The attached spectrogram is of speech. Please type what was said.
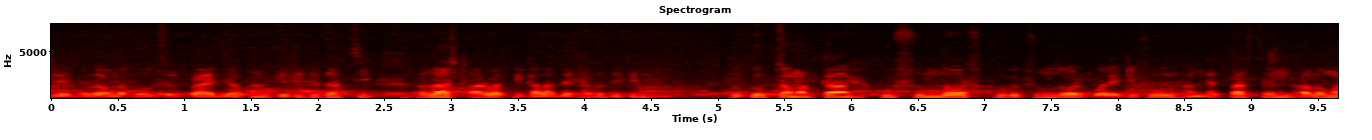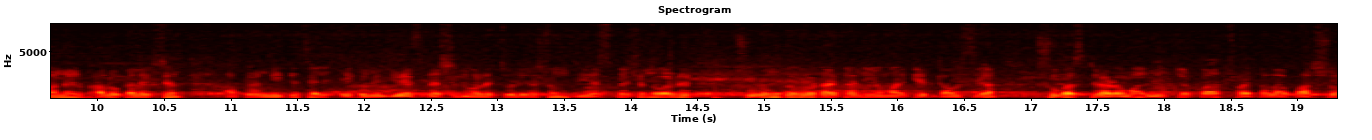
ড্রেসগুলো আমরা হোলসেল প্রাইজে আপনাদেরকে দিতে চাচ্ছি। তো লাস্ট আরও একটি কালার দেখাবো, দেখে নেবেন তো খুব চমৎকার, খুব সুন্দর খুব সুন্দর কোয়ালিটিফুল হান্ড্রেড পার্সেন্ট ভালো মানের, ভালো কালেকশন আপনারা নিতে চাইলে এখনই জিএস ফ্যাশন ওয়ার্ল্ডে চলে আসুন। জিএস ফ্যাশন ওয়ার্ল্ডের শোরুমটা হলো ঢাকা নিউ মার্কেট গাউসিয়া সুভাষ আরমা লিফটের পাঁচ, ছয়তলা পাঁচশো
